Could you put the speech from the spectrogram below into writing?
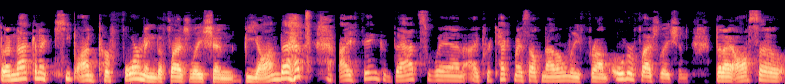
but I'm not going to keep on performing the flagellation beyond that. I think that's when I protect myself not only from over flagellation, but I also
